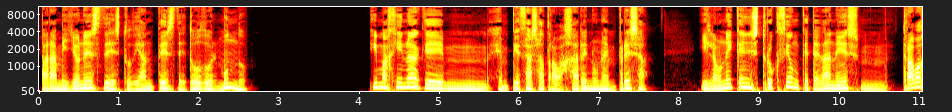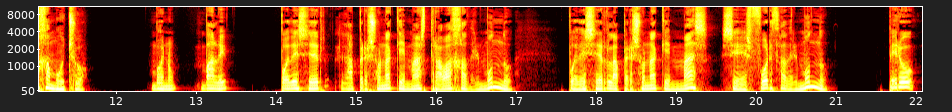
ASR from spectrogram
para millones de estudiantes de todo el mundo. Imagina que mm, empiezas a trabajar en una empresa y la única instrucción que te dan es mm, trabaja mucho. Bueno, vale, puede ser la persona que más trabaja del mundo, puede ser la persona que más se esfuerza del mundo. Pero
